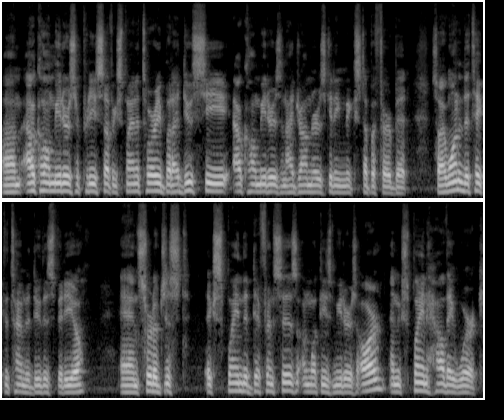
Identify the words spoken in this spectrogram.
Um, alcohol meters are pretty self-explanatory, but I do see alcohol meters and hydrometers getting mixed up a fair bit. So I wanted to take the time to do this video and sort of just explain the differences on what these meters are and explain how they work.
